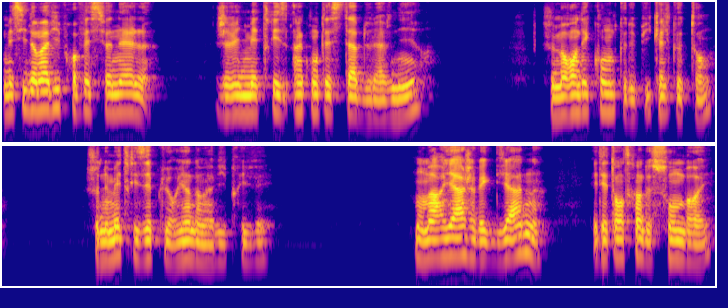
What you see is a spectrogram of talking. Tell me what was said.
Mais si dans ma vie professionnelle, j'avais une maîtrise incontestable de l'avenir, je me rendais compte que depuis quelque temps, je ne maîtrisais plus rien dans ma vie privée. Mon mariage avec Diane était en train de sombrer,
